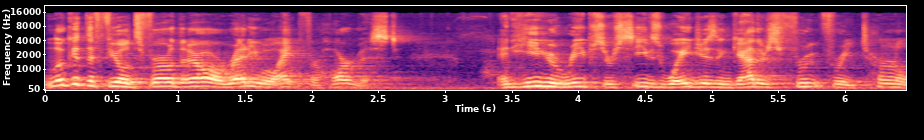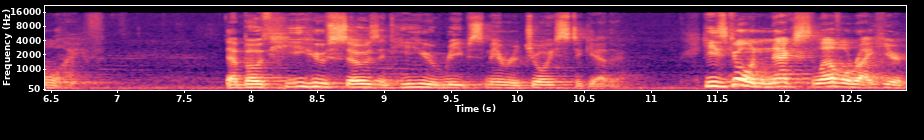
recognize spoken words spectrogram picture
Look at the fields, for they're already white for harvest. And he who reaps receives wages and gathers fruit for eternal life, that both he who sows and he who reaps may rejoice together. He's going next level right here.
